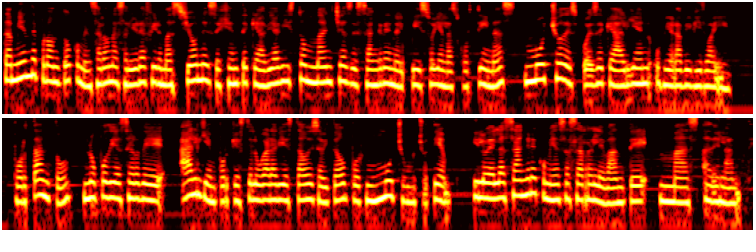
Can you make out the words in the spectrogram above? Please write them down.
También de pronto comenzaron a salir afirmaciones de gente que había visto manchas de sangre en el piso y en las cortinas mucho después de que alguien hubiera vivido ahí. Por tanto, no podía ser de alguien porque este lugar había estado deshabitado por mucho, mucho tiempo. Y lo de la sangre comienza a ser relevante más adelante.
